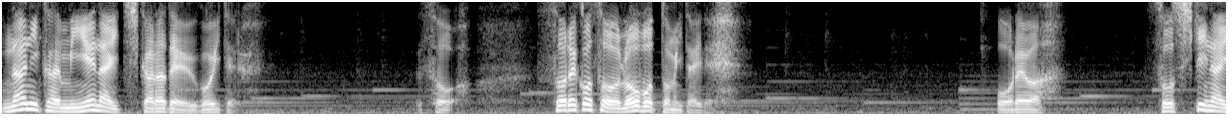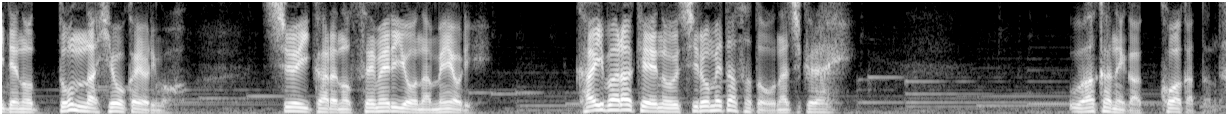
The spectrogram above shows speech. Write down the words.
何か見えない力で動いてる。そうそれこそロボットみたいで。俺は組織内でのどんな評価よりも周囲からの責めるような目より貝原家の後ろめたさと同じくらい。若根が怖かったんだ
